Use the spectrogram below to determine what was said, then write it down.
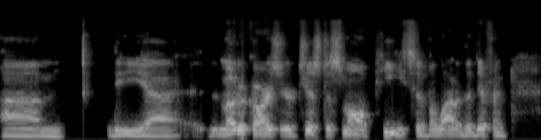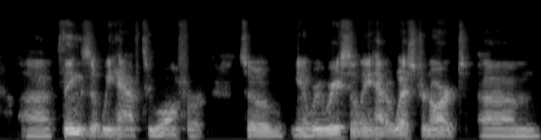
Um, the, uh, the motor cars are just a small piece of a lot of the different uh, things that we have to offer. So you know, we recently had a Western art um,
